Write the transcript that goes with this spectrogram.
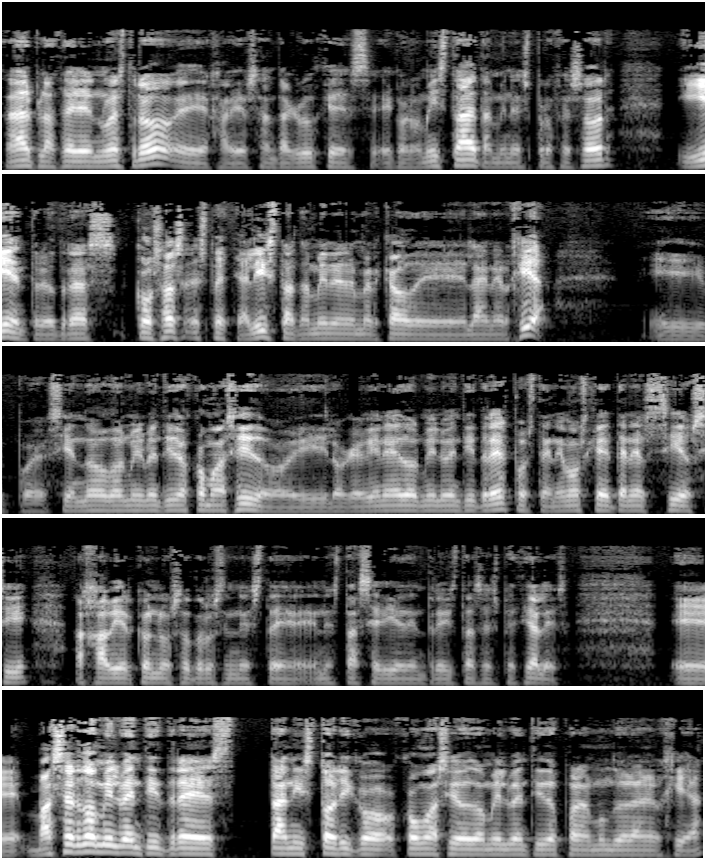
Nada, el placer es nuestro. Eh, Javier Santa Cruz, que es economista, también es profesor y, entre otras cosas, especialista también en el mercado de la energía. Y pues siendo 2022 como ha sido y lo que viene de 2023, pues tenemos que tener sí o sí a Javier con nosotros en, este, en esta serie de entrevistas especiales. Eh, ¿Va a ser 2023 tan histórico como ha sido 2022 para el mundo de la energía?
